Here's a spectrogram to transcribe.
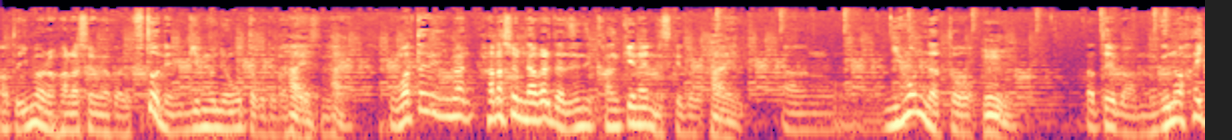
あと今の話の中でふとね疑問に思ったことがあってですね、はい。全く今話の流れとは全然関係ないんですけど、はい。あの日本だとうん例えばあの具の入っ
